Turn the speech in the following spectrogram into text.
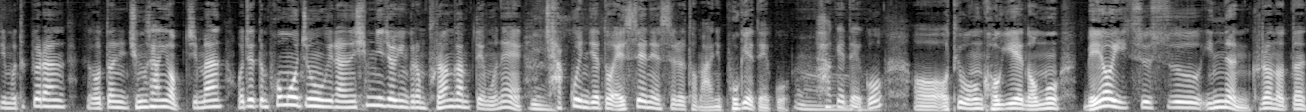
예. 뭐 특별한 어떤 증상이 없지만 어쨌든 포모 증후군이라는 심리적인 그런 불안감 때문에 예. 자꾸 이제 또 SNS를 더 많이 보게 되고 어. 하게 되고 어, 어떻게 보면 거기에 너무 매여 있을 수 있는 그런 어떤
